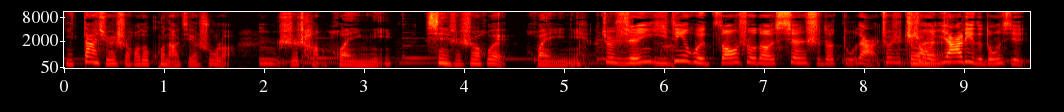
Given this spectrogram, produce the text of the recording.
你大学时候的苦恼结束了，嗯，职场欢迎你，现实社会欢迎你。就人一定会遭受到现实的毒打，就是这种压力的东西，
